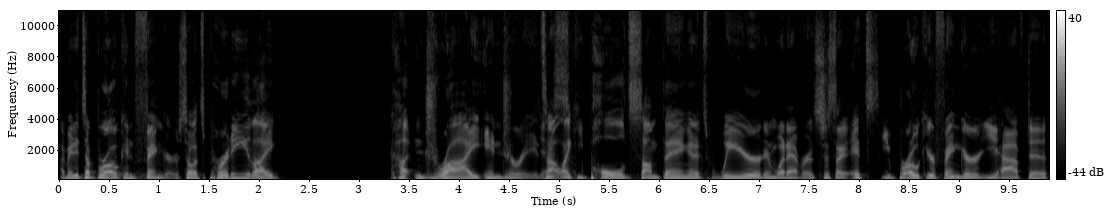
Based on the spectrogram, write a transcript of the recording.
I mean it's a broken finger, so it's pretty like cut and dry injury. It's not like he pulled something and it's weird and whatever. It's just like it's you broke your finger, you have to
